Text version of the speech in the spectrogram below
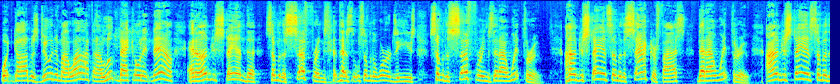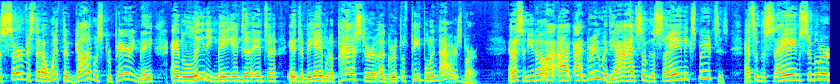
what God was doing in my life, and I look back on it now, and I understand the, some of the sufferings. That's some of the words he used. Some of the sufferings that I went through. I understand some of the sacrifice that I went through. I understand some of the service that I went through. God was preparing me and leading me into, into, into be able to pastor a group of people in Dyersburg. And I said, you know, I, I, I, agree with you. I had some of the same experiences, had some of the same similar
